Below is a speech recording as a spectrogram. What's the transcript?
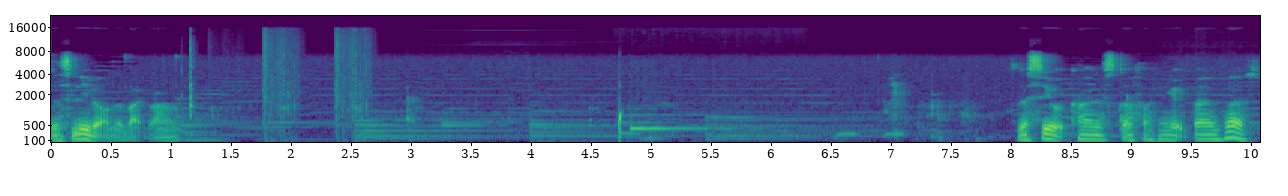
Just leave it on the background. Let's see what kind of stuff I can get going first.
